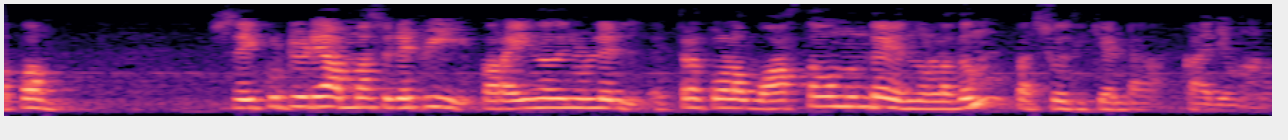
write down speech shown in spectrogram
ഒപ്പം ശ്രീകുട്ടിയുടെ അമ്മ സുരഭി പറയുന്നതിനുള്ളിൽ എത്രത്തോളം വാസ്തവമുണ്ട് എന്നുള്ളതും പരിശോധിക്കേണ്ട കാര്യമാണ്.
